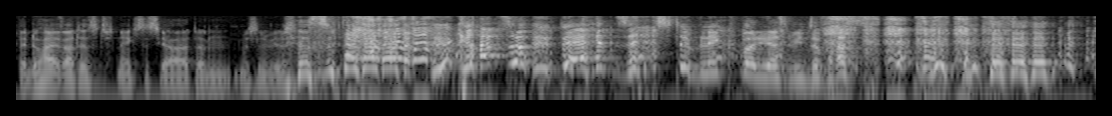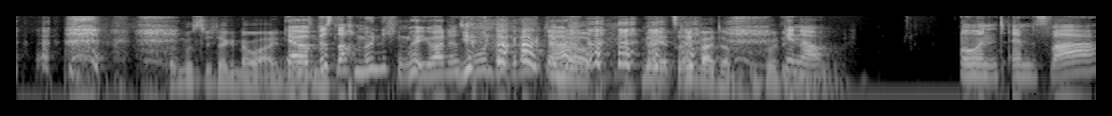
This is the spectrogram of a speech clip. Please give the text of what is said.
Wenn du heiratest nächstes Jahr, dann müssen wir das. Gerade so der entsetzte Blick von Jasmin, so was. dann musste ich da genauer einlesen. Ja, aber bis nach München, weil Johannes wohnt da gerade da. Genau. Nee, jetzt red weiter. Genau. Und ähm, das war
